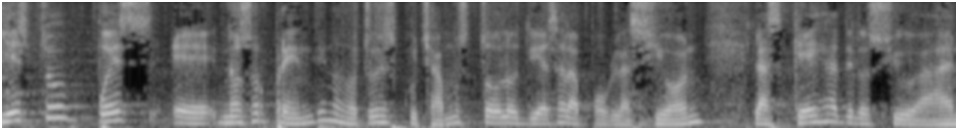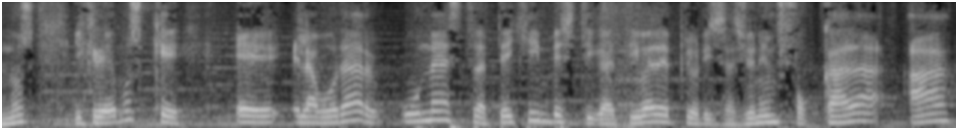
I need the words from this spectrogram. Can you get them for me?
Y esto pues eh, no sorprende, nosotros escuchamos todos los días a la población las quejas de los ciudadanos y creemos que eh, elaborar una estrategia investigativa de priorización enfocada a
